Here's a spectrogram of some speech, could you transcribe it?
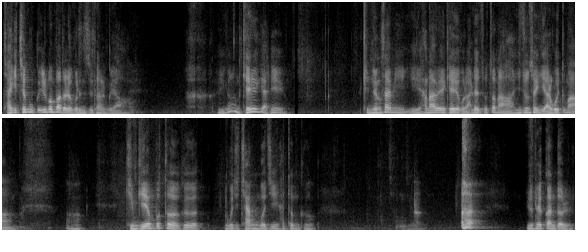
자기 전국 1번 받으려고 그런 짓 하는 거야. 이건 계획이 아니에요. 김영삼이 이 하나회 계획을 알려줬잖아. 이준석이 알고 있더만. 어, 김기현부터 그 누구지 장 뭐지 하여튼 그 윤핵관들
